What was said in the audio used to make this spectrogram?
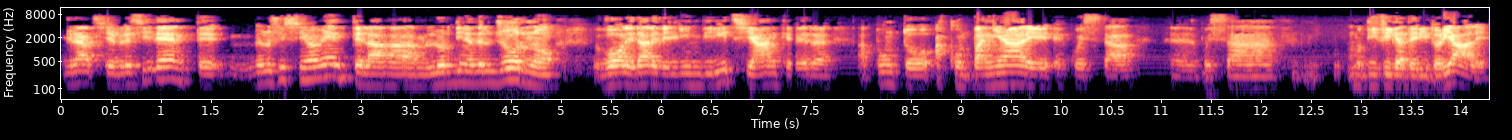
Grazie Presidente. Velocissimamente l'ordine del giorno vuole dare degli indirizzi anche per appunto accompagnare questa, eh, questa modifica territoriale,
